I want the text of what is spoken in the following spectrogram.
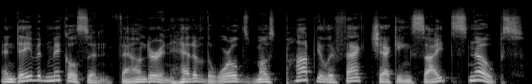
and David Mikkelson, founder and head of the world's most popular fact checking site, Snopes.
